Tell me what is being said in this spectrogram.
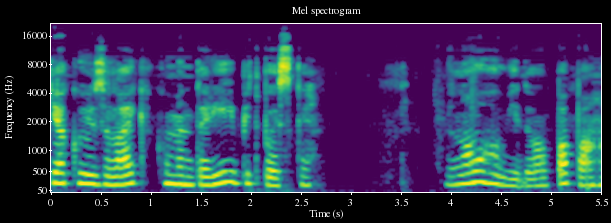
Дякую за лайки, коментарі і підписки. До нового відео. Па-па!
